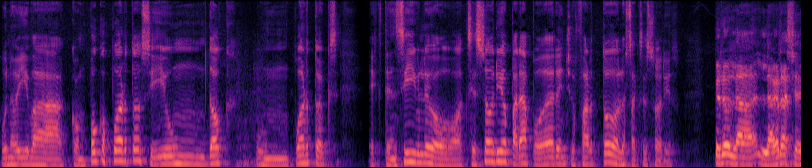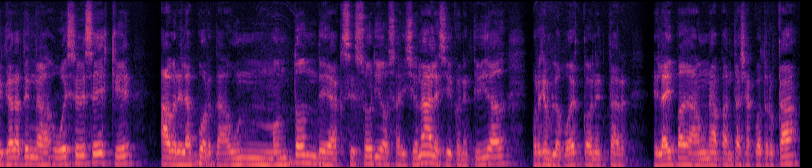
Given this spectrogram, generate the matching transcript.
uno iba con pocos puertos y un dock, un puerto ex- extensible o accesorio para poder enchufar todos los accesorios. Pero la, la gracia de que ahora tenga USB-C es que abre la puerta a un montón de accesorios adicionales y de conectividad. Por ejemplo, podés conectar el iPad a una pantalla 4K,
